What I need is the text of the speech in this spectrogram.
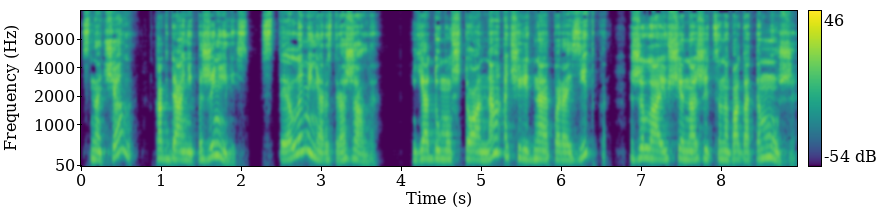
Сначала, когда они поженились, Стелла меня раздражала. Я думал, что она очередная паразитка, желающая нажиться на богатом муже.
